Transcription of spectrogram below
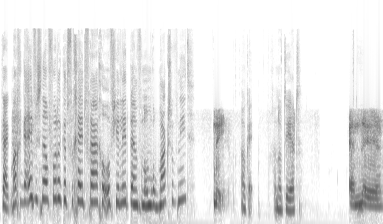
Kijk, mag ik even snel, voordat ik het vergeet, vragen of je lid bent van Omroep Max of niet? Nee. Oké, genoteerd. En uh,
